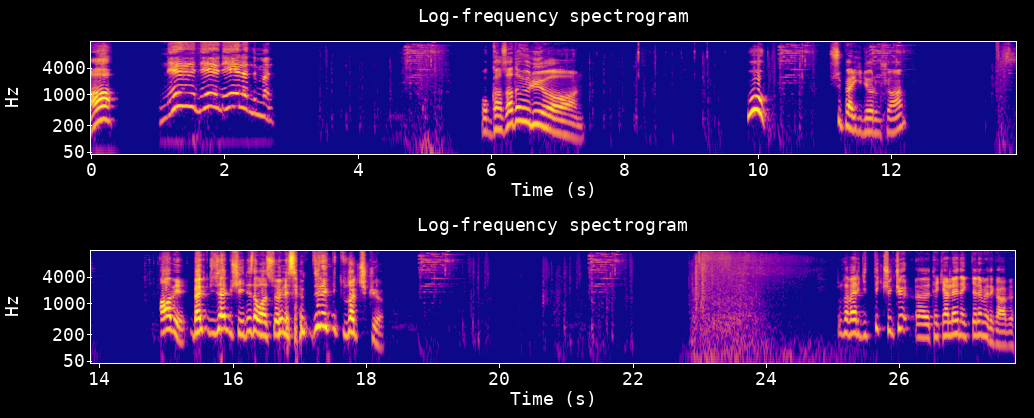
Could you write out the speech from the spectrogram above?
Aa! Ne ne ne eğlendim ben? O gaza da ölüyorsun. Woo! Süper gidiyorum şu an. Abi ben güzel bir şey ne zaman söylesem direkt bir tuzak çıkıyor. Bu sefer gittik çünkü e, tekerleğe denk gelemedik abi.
